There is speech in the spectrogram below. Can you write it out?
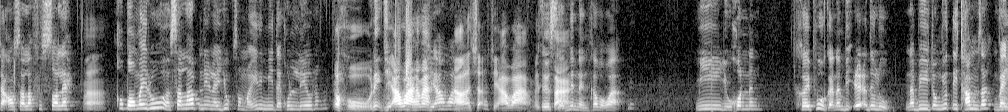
จะเอาสลับฟุตซอลเลยอ่าเขาบอกไม่รู้อะสลับนี่แหละยุคสมัยนี่มีแต่คนเลวทั้งนั้นโอ้โห นี่ชีอาว่าใช่ไหมชีอาว่าเอาละชีอาว่าไม่คืสื่ออเสสาริรมนิดหนึ่งเขาบอกว่าเนี่ยมีอยู่คนหนึ่งเคยพูดกับนบีเอะดูลูนบีจงยุติธรรมซะแบ่ง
